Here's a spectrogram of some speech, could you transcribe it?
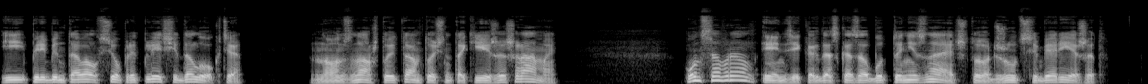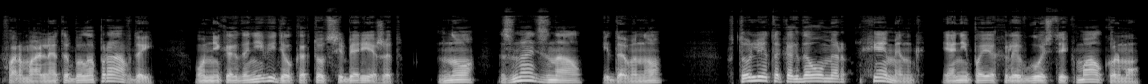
и перебинтовал все предплечье до локтя. Но он знал, что и там точно такие же шрамы. Он соврал Энди, когда сказал, будто не знает, что Джуд себя режет. Формально это было правдой. Он никогда не видел, как тот себя режет. Но знать знал, и давно. В то лето, когда умер Хеминг, и они поехали в гости к Малкольму,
